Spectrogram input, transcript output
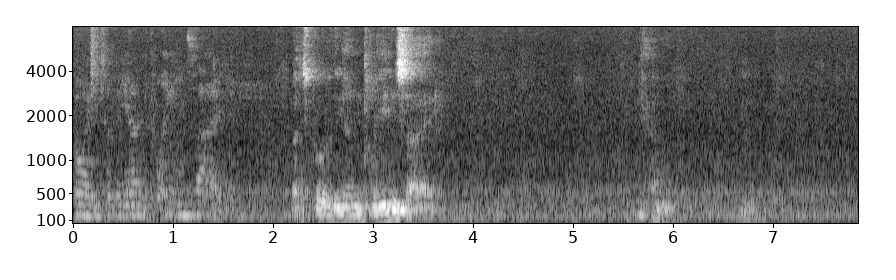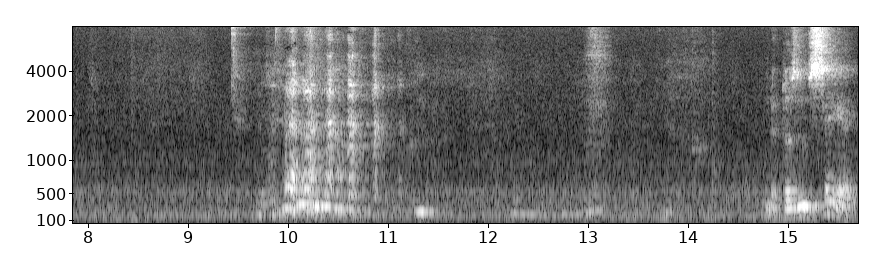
Going to the unclean side. Let's go to the unclean side. Yeah. And it doesn't say it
